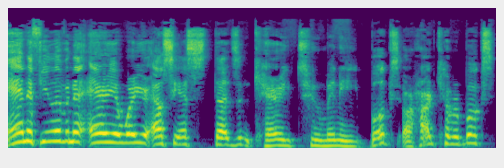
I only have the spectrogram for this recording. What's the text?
And if you live in an area where your LCS doesn't carry too many books or hardcover books,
